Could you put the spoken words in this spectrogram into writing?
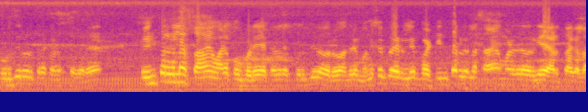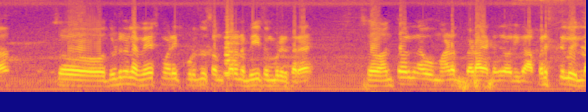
ಕುಡ್ದಿರೋರ್ ತರ ಕಾಣಿಸ್ತಾ ಇದಾರೆ. ಸೊ ಇಂಥವ್ರಿಗೆಲ್ಲ ಸಹಾಯ ಮಾಡಕ್ ಹೋಗ್ಬೇಡಿ. ಯಾಕಂದ್ರೆ ಕುಡ್ದಿರೋರು, ಅಂದ್ರೆ ಮನುಷ್ಯತ್ವ ಇರಲಿ ಬಟ್ ಇಂಥವ್ರಿಗೆಲ್ಲ ಸಹಾಯ ಮಾಡಿದ್ರೆ ಅವ್ರಿಗೆ ಅರ್ಥ ಆಗಲ್ಲ. ಸೊ ದುಡ್ಡನ್ನೆಲ್ಲ ವೇಸ್ಟ್ ಮಾಡಿ ಕುಡಿದು ಸಂಸಾರನ ಬೀಗಿ ತುಂಬಿಡಿರ್ತಾರೆ ಸೊ ಅಂಥವ್ರಿಗೆ ನಾವು ಮಾಡೋದು ಬೇಡ. ಯಾಕಂದ್ರೆ ಅವ್ರಿಗೆ ಆ ಪರಿಸ್ಥಿತಿಲೂ ಇಲ್ಲ.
